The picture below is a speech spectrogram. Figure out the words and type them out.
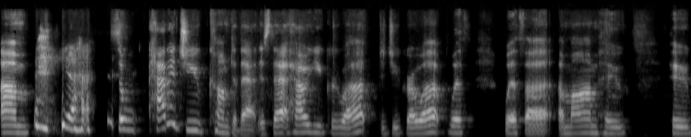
Um yeah. so how did you come to that? Is that how you grew up? Did you grow up with with a, a mom who who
